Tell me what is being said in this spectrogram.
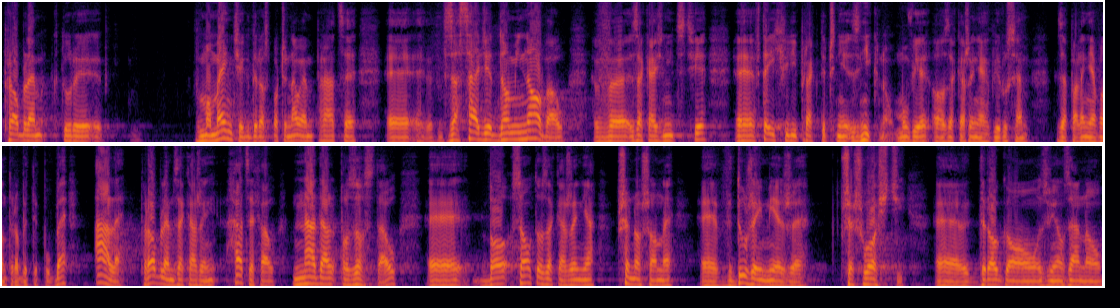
problem, który w momencie, gdy rozpoczynałem pracę, e, w zasadzie dominował w zakaźnictwie, e, w tej chwili praktycznie zniknął. Mówię o zakażeniach wirusem zapalenia wątroby typu B, ale problem zakażeń HCV nadal pozostał, e, bo są to zakażenia przenoszone w dużej mierze w przeszłości drogą związaną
